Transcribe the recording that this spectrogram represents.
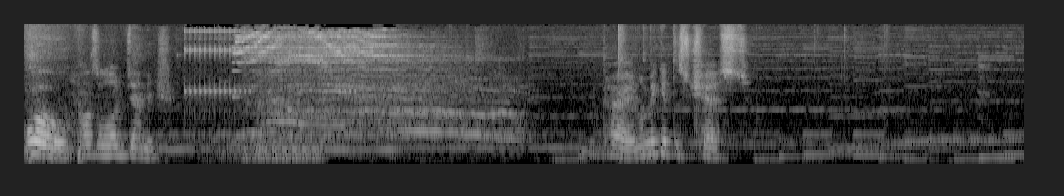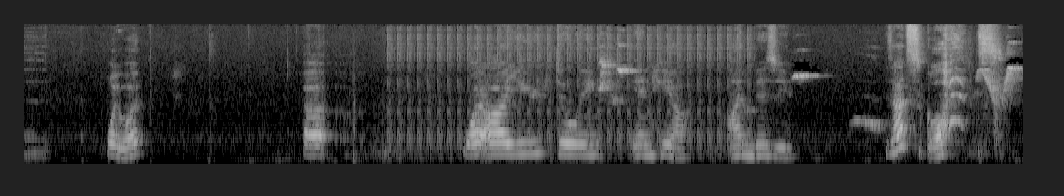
Whoa, that was a lot of damage. Okay, let me get this chest. Wait, what? Uh, what are you doing in here? I'm busy. Is that Scott?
